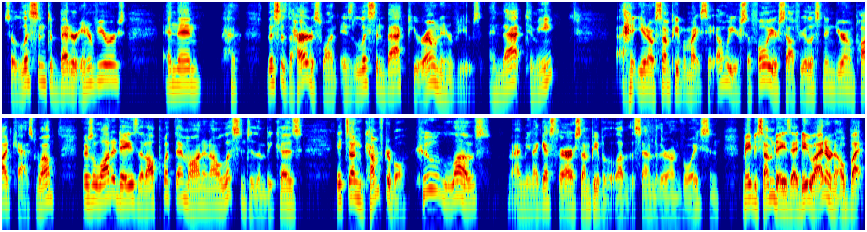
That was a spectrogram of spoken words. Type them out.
So listen to better interviewers and then this is the hardest one is listen back to your own interviews. And that to me, you know, some people might say, Oh, you're so full of yourself. You're listening to your own podcast. Well, there's a lot of days that I'll put them on and I'll listen to them because it's uncomfortable. Who loves I mean, I guess there are some people that love the sound of their own voice, and maybe some days I do. I don't know, but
